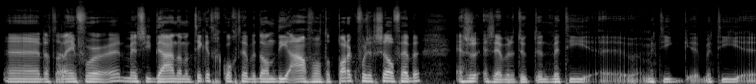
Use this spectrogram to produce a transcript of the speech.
Eh dat alleen voor eh, mensen die daar dan een ticket gekocht hebben, dan die avond dat park voor zichzelf hebben. En ze, ze hebben natuurlijk met die, eh, met die, met die, eh,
